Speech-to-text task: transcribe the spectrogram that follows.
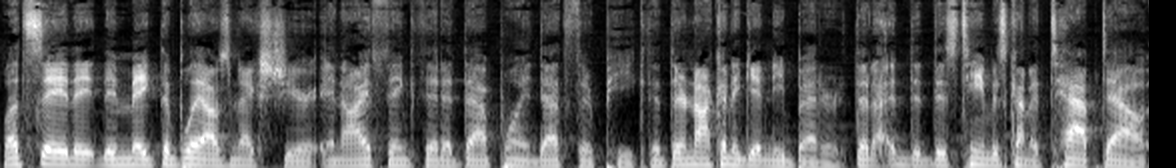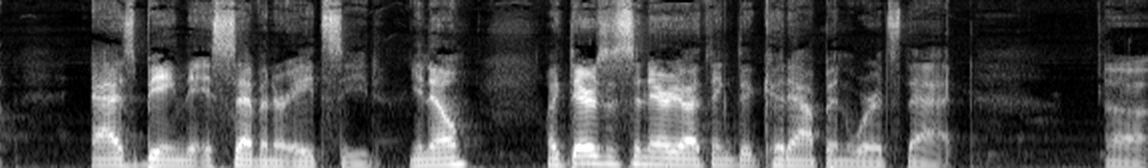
let's say they, they make the playoffs next year, and I think that at that point, that's their peak, that they're not going to get any better, that, I, that this team is kind of tapped out as being the seven or eight seed, you know? Like, there's a scenario I think that could happen where it's that. Uh,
